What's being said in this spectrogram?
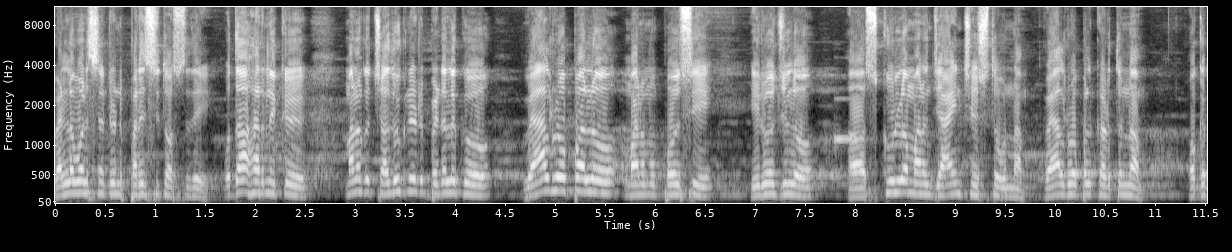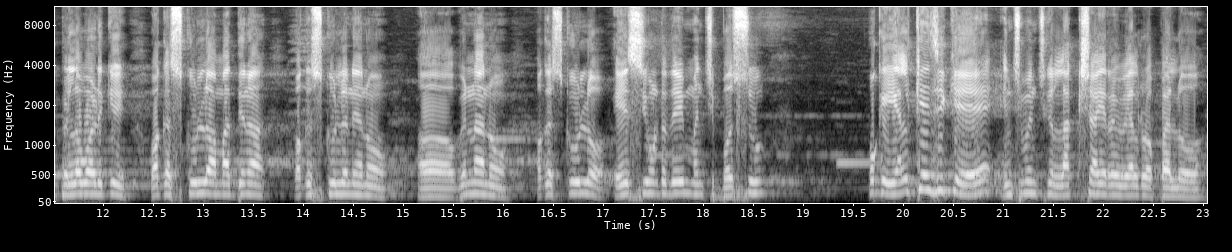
వెళ్ళవలసినటువంటి పరిస్థితి వస్తుంది. ఉదాహరణకు మనకు చదువుకునే బిడ్డలకు వేల రూపాయలు మనము పోసి ఈ రోజుల్లో స్కూల్లో మనం జాయిన్ చేస్తూ ఉన్నాం. వేల రూపాయలు కడుతున్నాం. ఒక పిల్లవాడికి ఒక స్కూల్లో ఆ మధ్యన ఒక స్కూల్లో నేను విన్నాను. ఒక స్కూల్లో ఏసీ ఉంటుంది మంచి బస్సు. ఒక ఎల్కేజీకే ఇంచుమించుగా లక్ష ఇరవై వేల రూపాయలు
